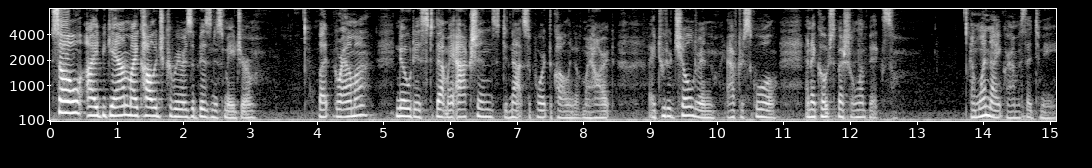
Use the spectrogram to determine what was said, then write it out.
So I began my college career as a business major, but Grandma noticed that my actions did not support the calling of my heart. I tutored children after school, and I coached Special Olympics. And one night, Grandma said to me,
